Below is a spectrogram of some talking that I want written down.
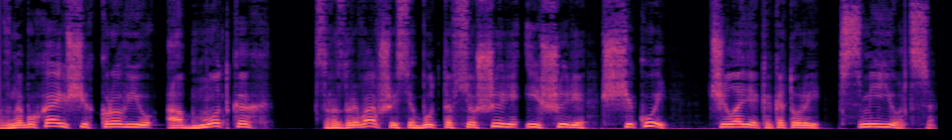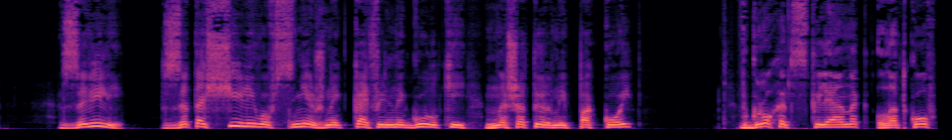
в набухающих кровью обмотках, с разрывавшейся будто все шире и шире щекой человека, который смеется. Завели, затащили его в снежный кафельный гулкий нашатырный покой, в грохот склянок, лотков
